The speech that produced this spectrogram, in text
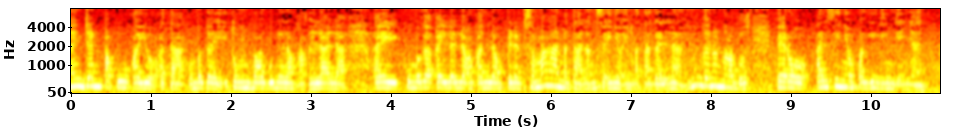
nandyan pa po kayo at ah, kumbaga itong bago niya lang kakilala ay kumbaga kailan lang ang kanilang pinagsamahan, mantalang sa inyo ay matagal na. Yung ganun mga boss. Pero alisin yung pagiging ganyan.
